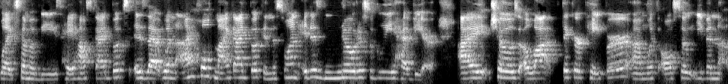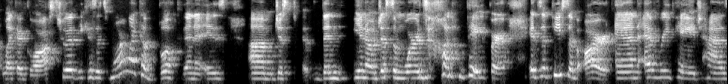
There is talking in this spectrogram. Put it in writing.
like some of these Hay House guidebooks is that when I hold my guidebook in this one, it is noticeably heavier. I chose a lot thicker paper um, with also even like a gloss to it because it's more like a book than it is um, just than you know just some words on paper. It's a piece of art and every page has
